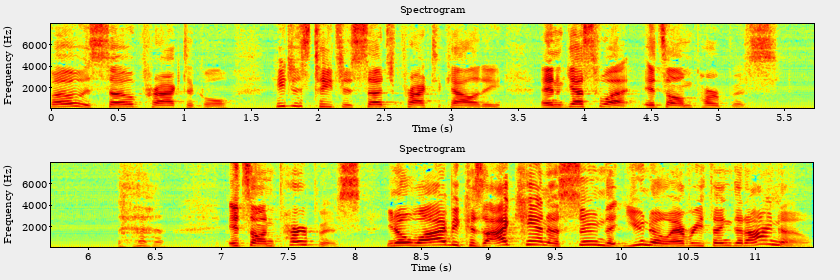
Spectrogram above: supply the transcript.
Bo is so practical. He just teaches such practicality. And guess what? It's on purpose. it's on purpose. You know why? Because I can't assume that you know everything that I know.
